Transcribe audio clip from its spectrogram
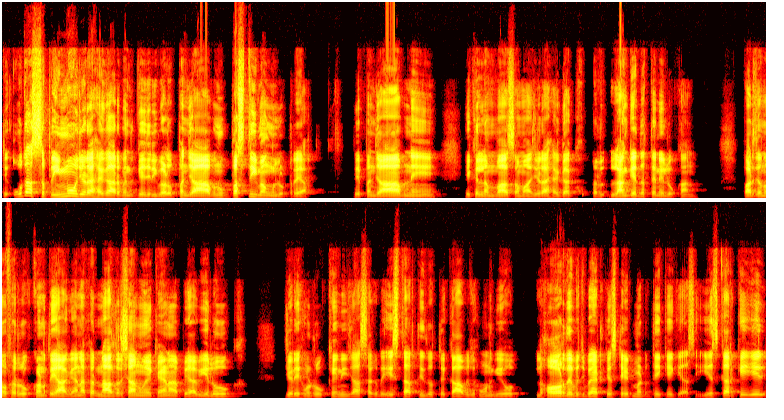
ਤੇ ਉਹਦਾ ਸੁਪਰੀਮੋ ਜਿਹੜਾ ਹੈਗਾ ਅਰਵਿੰਦ ਕੇਜਰੀਵਾਲ, ਉਹ ਪੰਜਾਬ ਨੂੰ ਬਸਤੀ ਵਾਂਗੂ ਲੁੱਟ ਰਿਹਾ। ਤੇ ਪੰਜਾਬ ਨੇ ਇੱਕ ਲੰਬਾ ਸਮਾਂ ਜਿਹੜਾ ਹੈਗਾ ਲਾਂਘੇ ਦਿੱਤੇ ਨੇ ਲੋਕਾਂ ਨੂੰ। ਪਰ ਜਦੋਂ ਫਿਰ ਰੋਕਣ ਤੇ ਆ ਗਿਆ ਨਾ, ਫਿਰ ਨਾਦਰ ਸ਼ਾਹ ਨੂੰ ਇਹ ਕਹਿਣਾ ਪਿਆ ਵੀ ਇਹ ਲੋਕ ਜਿਹੜੇ ਹੁਣ ਰੋਕੇ ਨਹੀਂ ਜਾ ਸਕਦੇ, ਇਸ ਧਰਤੀ ਦੇ ਉੱਤੇ ਕਾਬਜ ਹੋਣਗੇ, ਉਹ ਲਾਹੌਰ ਦੇ ਵਿੱਚ ਬੈਠ ਕੇ ਸਟੇਟਮੈਂਟ ਦੇ ਕੇ ਗਿਆ ਸੀ। ਇਸ ਕਰਕੇ ਇਹ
